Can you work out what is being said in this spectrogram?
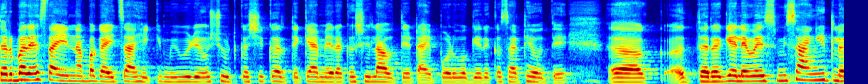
तर बऱ्याच ताईंना बघायचं आहे की मी व्हिडिओ शूट कशी करते कॅमेरा कशी लावते टायपॉड वगैरे कसा ठेवते. तर गेल्या वेळेस मी सांगितलं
